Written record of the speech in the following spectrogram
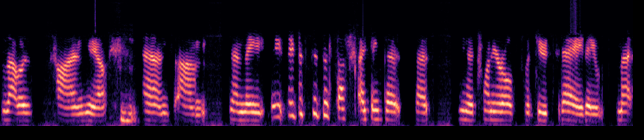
So that was fun, you know. Mm-hmm. And um, then they, they they just did the stuff I think that that you know twenty year olds would do today. They met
